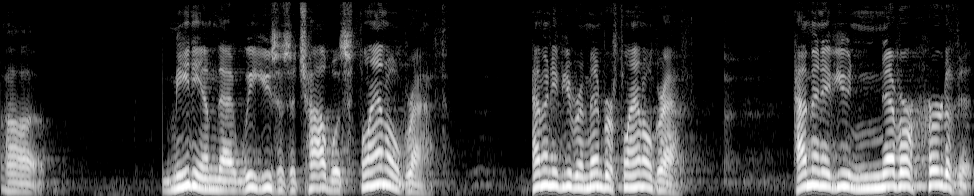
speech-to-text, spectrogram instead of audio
uh, medium that we used as a child was flannel graph. How many of you remember flannel graph? How many of you never heard of it?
